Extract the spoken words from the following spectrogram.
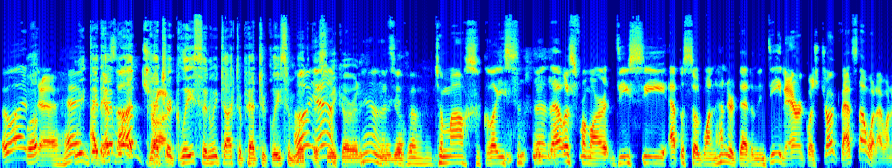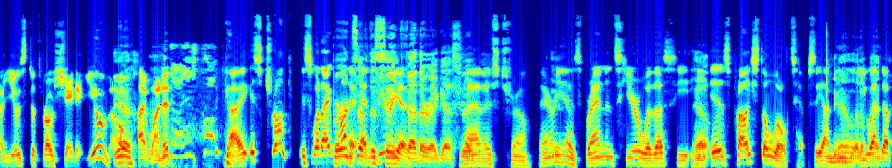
What Well, the heck? We did guess have what? Patrick Gleason. We talked to Patrick Gleason book Oh, this week already. Yeah, There that's we it. Uh, Tomas Gleason. That was from our DC episode 100. That and indeed Eric was drunk. That's not what I want to use to throw shade at you, though. Yeah. I The wanted guy is drunk. guy is drunk. Is what I Birds wanted. of and the here same he feather, I guess. Right? That is true. There he is. Brandon's here with us. He Yeah. he is probably still a little tipsy. I mean, Yeah, you bit. end up,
